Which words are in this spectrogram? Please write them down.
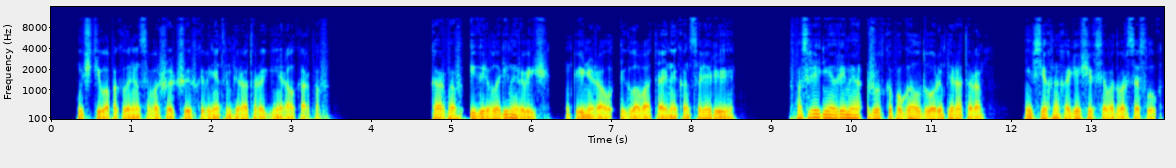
— учтиво поклонился вошедший в кабинет императора генерал Карпов. Карпов Игорь Владимирович, генерал и глава тайной канцелярии, в последнее время жутко пугал двор императора и всех находящихся во дворце слуг.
